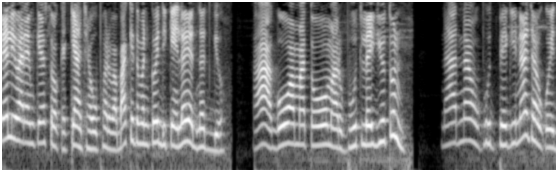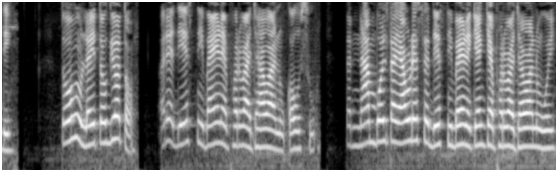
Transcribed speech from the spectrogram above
પહેલી વાર એમ કહેશો કે ક્યાં જવું ફરવા? બાકી તો મને કોઈ દી ક્યાંય લઈ જ નથી ગયો. હા, ગોવામાં તો મારું ભૂત લઈ ગયું તું ને. ના ના, હું ભૂત ભેગી ના જાઉં કોઈ દી. તો હું લઈ તો ગયો તો. અરે, દેશની બાયણે ફરવા જવાનું કહું છું. તને નામ બોલતા આવડે છે, દેશની બાયણે ક્યાં ક્યાં ફરવા જવાનું હોય?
